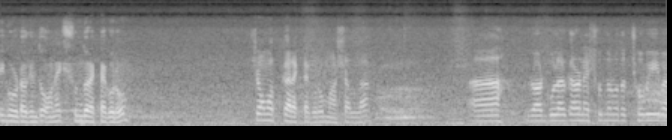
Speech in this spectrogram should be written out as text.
এই গরুটাও কিন্তু অনেক সুন্দর একটা গরু। চমৎকার একটা গরু মার্শাল্লাহ রডগুলার কারণে সুন্দর মতো ছবি বা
